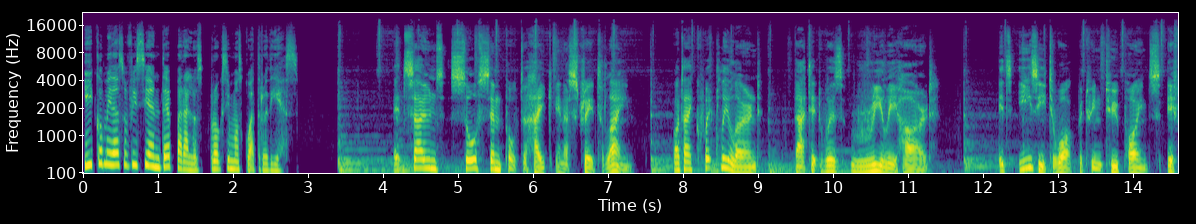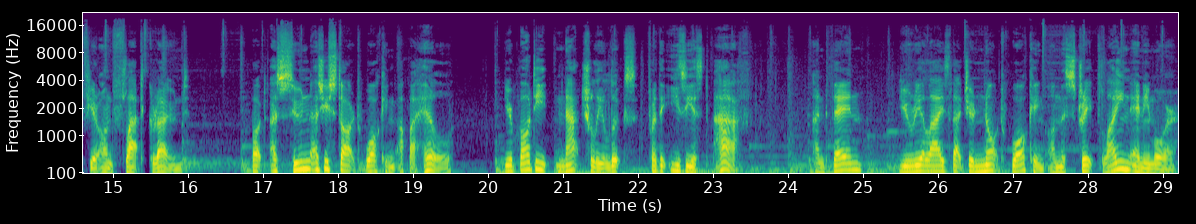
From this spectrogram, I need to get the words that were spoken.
y comida suficiente para los próximos cuatro días. It sounds so simple to hike in a straight line, but I quickly learned that it was really hard. It's easy to walk between two points if you're on flat ground, but as soon as you start walking up a hill, your body naturally looks for the easiest path. And then you realize that you're not walking on the straight line anymore.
